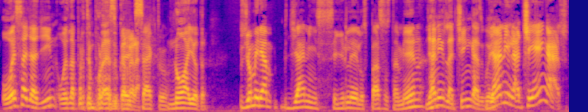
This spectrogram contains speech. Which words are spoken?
O es Saiyajin o es la peor temporada de su carrera. Exacto. No hay otra. Pues yo me iría a Giannis, seguirle los pasos también. Ya ni la chingas, güey. ¡Ya ni la chingas!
